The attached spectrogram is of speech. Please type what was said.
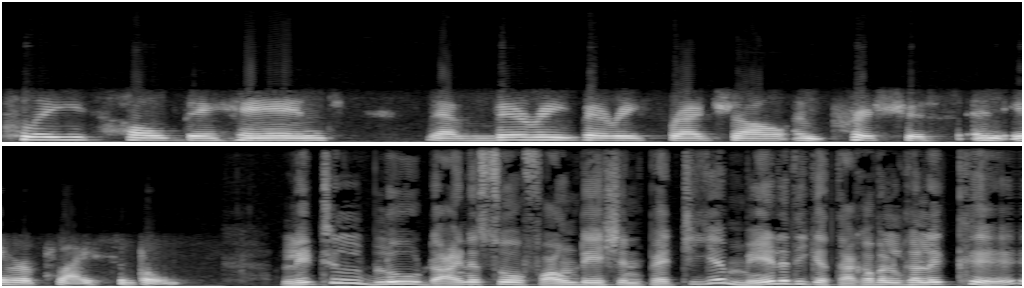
Please hold their hand. They're very, very fragile and precious and irreplaceable. Little Blue Dinosaur Foundation பற்றிய மேலதிக தகவல்களுக்கு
